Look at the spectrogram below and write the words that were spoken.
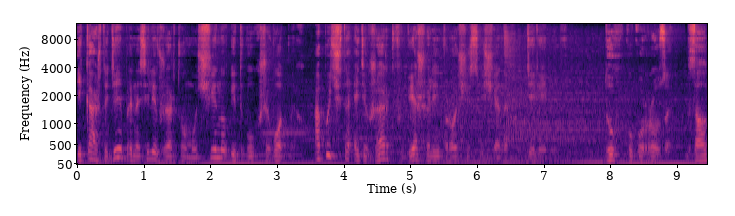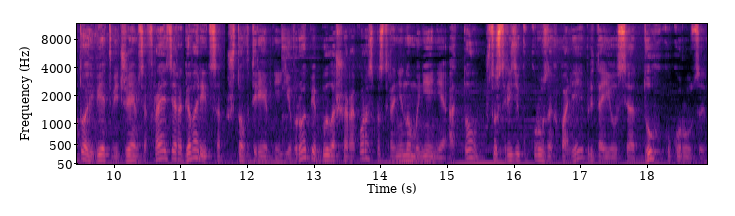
и каждый день приносили в жертву мужчину и двух животных. Обычно этих жертв вешали в роще священных деревьев. дух кукурузы. В «Золотой ветви» Джеймса Фрейзера говорится, что в Древней Европе было широко распространено мнение о том, что среди кукурузных полей притаился дух кукурузы.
